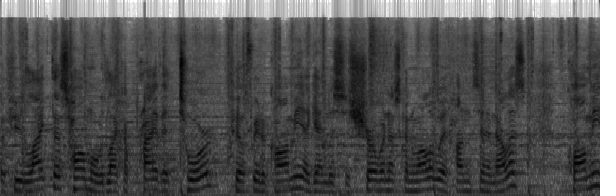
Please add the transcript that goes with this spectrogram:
If you like this home or would like a private tour, feel free to call me. Again, this is Sherwin Escanuela with Huntington & Ellis. Call me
